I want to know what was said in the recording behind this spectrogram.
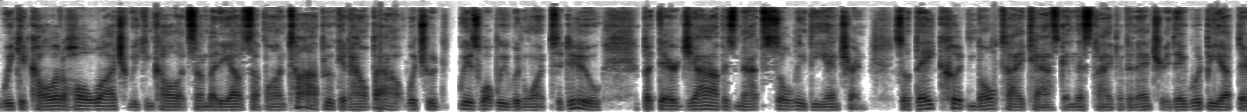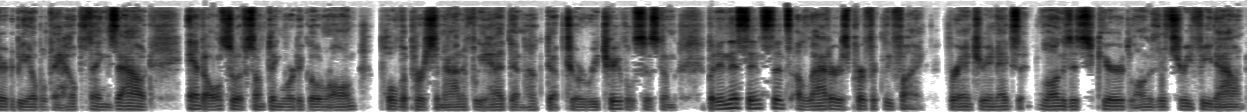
We could call it a hole watch. We can call it somebody else up on top who could help out, which would is what we would want to do. But their job is not solely the entrant. So they could multitask in this type of an entry. They would be up there to be able to help things out. And also if something were to go wrong, pull the person out if we had them hooked up to a retrieval system. But in this instance, a ladder is perfectly fine for entry and exit. As long as it's secured, as long as it's three feet out,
